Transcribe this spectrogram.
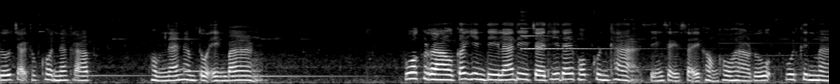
รู้จักทุกคนนะครับ ผมแนะนำตัวเองบ้าง พวกเราก็ยินดีและดีใจที่ได้พบคุณค่ะ เสียงใสๆของโคฮารุพูดขึ้นมา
